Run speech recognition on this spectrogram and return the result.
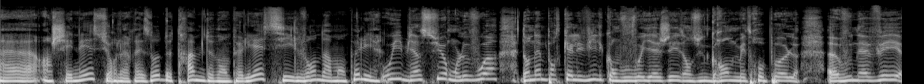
euh, enchaîner sur le réseau de tram de Montpellier s'ils vont dans Montpellier. Oui, bien sûr, on le voit dans n'importe quelle ville quand vous voyagez dans une grande métropole, euh, vous n'avez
